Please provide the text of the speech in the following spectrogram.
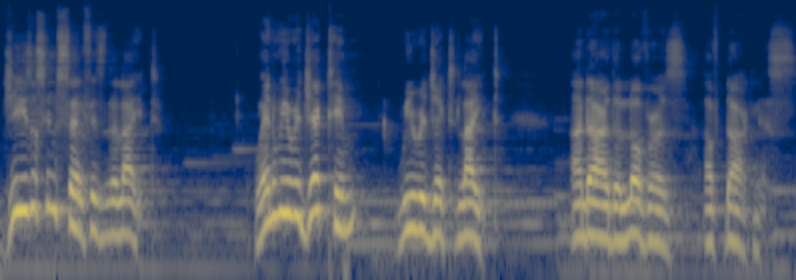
Jesus Himself is the light. When we reject Him, we reject light and are the lovers of darkness.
